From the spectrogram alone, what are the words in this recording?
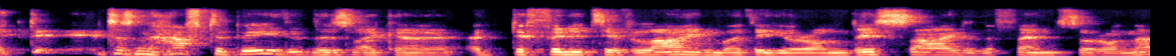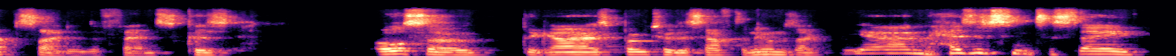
it, it doesn't have to be that there's like a, a, definitive line whether you're on this side of the fence or on that side of the fence. Because also, the guy I spoke to this afternoon was like, "Yeah, I'm hesitant to say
